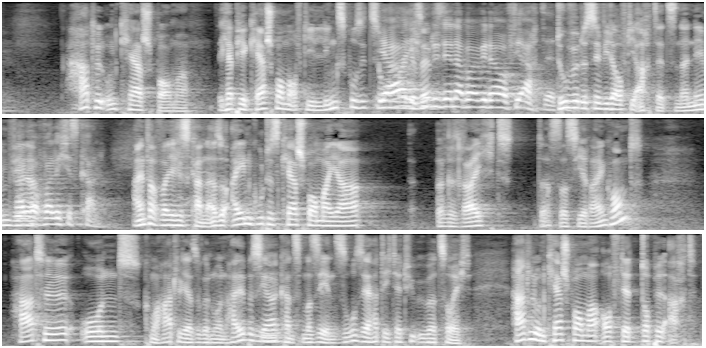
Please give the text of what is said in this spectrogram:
Hartl und Kerschbaumer. Ich habe hier Kerschbaumer auf die Linksposition Ja, mal ich würde gesetzt. den aber wieder auf die Acht setzen. Du würdest den wieder auf die 8 setzen. Dann nehmen wir Einfach einfach, weil ich es kann. weil ich es kann. Also ein gutes Kerschbaumer-Jahr reicht, dass das hier reinkommt. Hartl und, guck mal, Hartl ja sogar nur ein halbes Mhm. Jahr, kannst du mal sehen. So sehr hat dich der Typ überzeugt. Hartl und Kerschbaumer auf der Doppel 8.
